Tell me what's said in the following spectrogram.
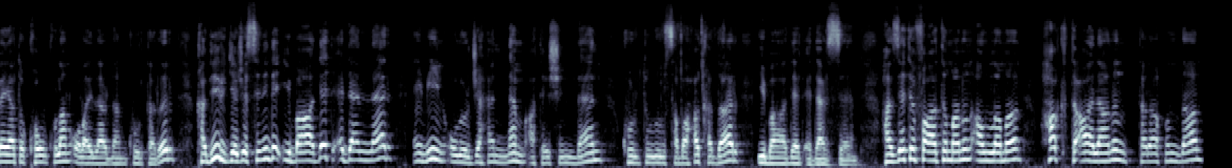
veya da korkulan olaylardan kurtarır. Kadir gecesini de ibadet edenler emin olur cehennem ateşinden kurtulur sabaha kadar ibadet ederse. Hazreti Fatıma'nın anlamı Hak Teala'nın tarafından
